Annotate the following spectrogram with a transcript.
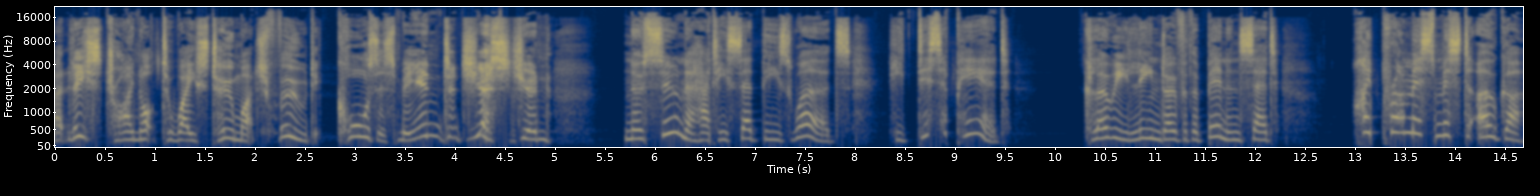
at least try not to waste too much food. It causes me indigestion. No sooner had he said these words he disappeared. Chloe leaned over the bin and said, I promise, Mr. Ogre,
